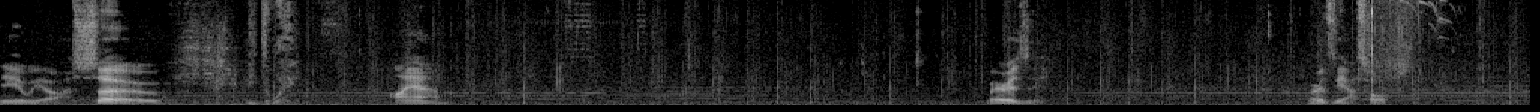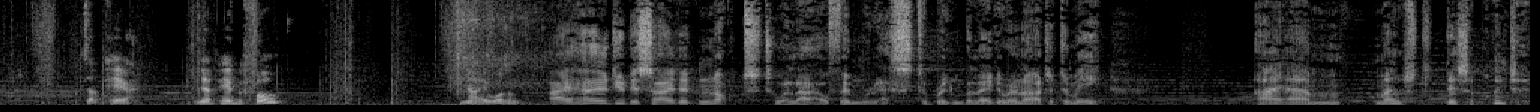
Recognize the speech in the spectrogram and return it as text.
Here we are. So, Lead the way. I am. Where is he? Where is the asshole? He's up here. He's up here before? No, it wasn't. I heard you decided not to allow Fimrest to bring the Lady Renata to me. I am most disappointed.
